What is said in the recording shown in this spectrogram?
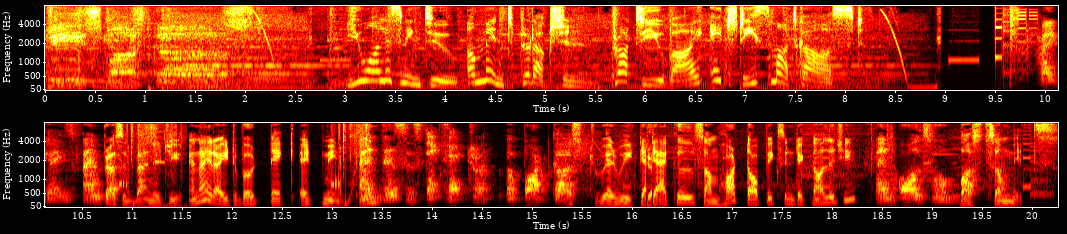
HT Smartcast. You are listening to a Mint production brought to you by HT Smartcast. Hi guys, I'm I'm Banerjee and I write about tech at Mint. and this is TechCetra, a podcast where we ta- tackle some hot topics in technology, and also bust some myths.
